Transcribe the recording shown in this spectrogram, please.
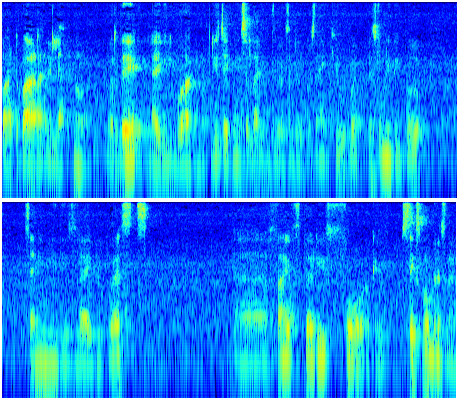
പാട്ട് പാടാനില്ല no വെറുതെ ലൈവിന് ബോറാക്കുന്നത് പ്ലീസ് ടേക്ക് മീ ലൈവ് വിത്ത് യു വെബ്സൈറ്റ് റിക്വസ്റ്റ് താങ്ക് യു ബട്ട് there's too many people sending me these live requests. Uh, 5:34. Okay, six more minutes now.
